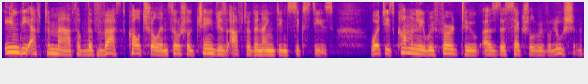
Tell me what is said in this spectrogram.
in the aftermath of the vast cultural and social changes after the 1960s, what is commonly referred to as the sexual revolution.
